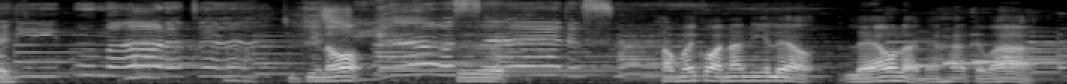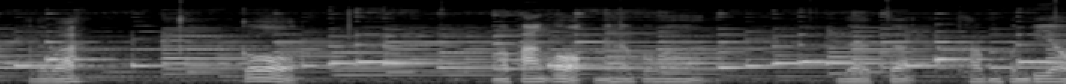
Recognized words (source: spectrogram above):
ย จริงๆแล้วคือทำไว้ก่อนหน้านี้แล้วแล้วแหละนะฮะแต่ว่าอะไรวะก็มาพังออกนะฮะเพราะว่าอยากจะทำคนเดียว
